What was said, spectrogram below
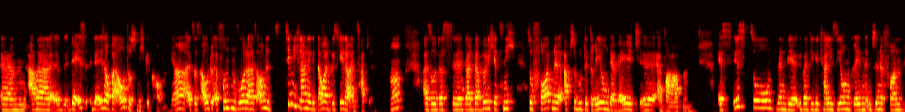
Ähm, aber äh, der ist, der ist auch bei Autos nicht gekommen. Ja, als das Auto erfunden wurde, hat es auch eine ziemlich lange gedauert, bis jeder eins hatte. Ja? Also das, äh, da, da würde ich jetzt nicht sofort eine absolute Drehung der Welt äh, erwarten. Es ist so, wenn wir über Digitalisierung reden im Sinne von,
